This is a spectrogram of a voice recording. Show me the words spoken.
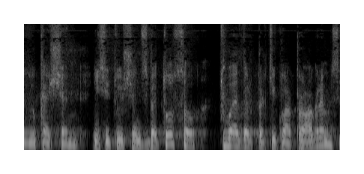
education institutions, but also to other particular programs,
